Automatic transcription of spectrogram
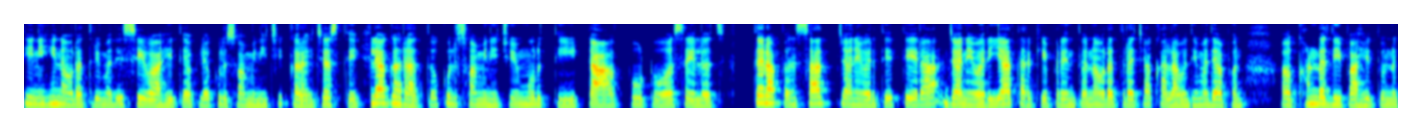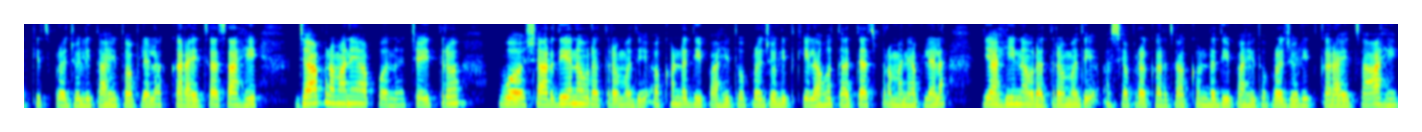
तिन्ही नवरात्रीमध्ये सेवा आहे ती आपल्या कुलस्वामिनीची करायची असते. आपल्या घरात कुलस्वामिनीची मूर्ती टाक फोटो असेलच. तर आपण सात जानेवारी ते तेरा जानेवारी या तारखेपर्यंत नवरात्राच्या कालावधीमध्ये आपण अखंड दीप आहे तो नक्कीच प्रज्वलित आहे तो आपल्याला करायचाच आहे. ज्याप्रमाणे आपण चैत्र व शारदीय नवरात्रामध्ये अखंड दीप आहे तो प्रज्वलित केला होता त्याचप्रमाणे आपल्याला याही नवरात्रामध्ये अशा प्रकारचा अखंड दीप आहे तो प्रज्वलित करायचा आहे.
